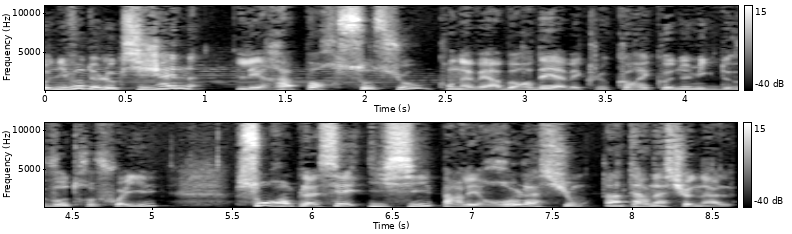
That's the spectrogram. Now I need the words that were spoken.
Au niveau de l'oxygène, les rapports sociaux qu'on avait abordés avec le corps économique de votre foyer sont remplacés ici par les relations internationales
